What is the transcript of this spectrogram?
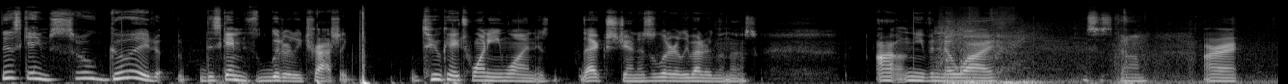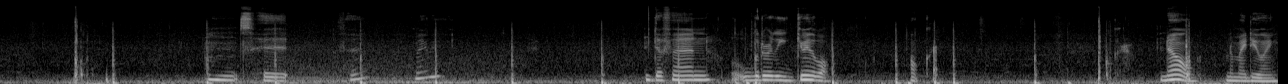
this game's so good. This game is literally trash. Like 2K21 is X gen is literally better than this. I don't even know why. This is dumb. Alright. Let's hit that, maybe? Defend. Literally, give me the ball. Oh, crap. Crap. No. What am I doing?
